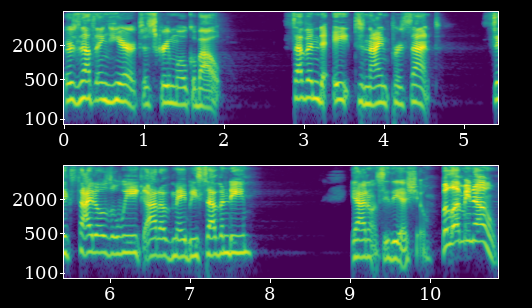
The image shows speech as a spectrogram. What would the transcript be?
There's nothing here to scream woke about. Seven to eight to nine percent six titles a week out of maybe 70. Yeah, I don't see the issue. But let me know.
